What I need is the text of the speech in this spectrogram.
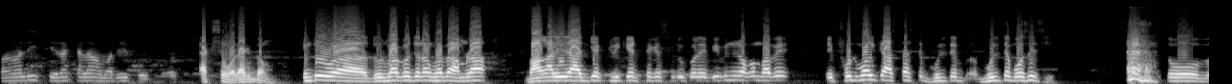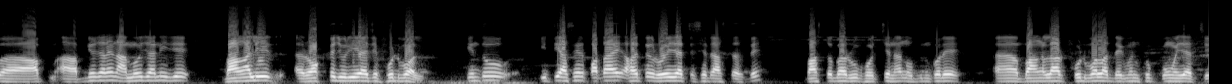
বাঙালির সেরা খেলা আমাদের ফুটবল। একশো একদম। কিন্তু দুর্ভাগ্যজনকভাবে আমরা বাঙালিরা আজকে ক্রিকেট থেকে শুরু করে বিভিন্ন রকম ভাবে এই ফুটবলকে আস্তে আস্তে ভুলতে ভুলতে বসেছি। তো আপনিও জানেন আমিও জানি যে বাঙালির রক্তে জড়িয়ে আছে ফুটবল। কিন্তু ইতিহাসের পাতায় হয়তো রয়ে যাচ্ছে সেটা আস্তে আস্তে। বাস্তবা রূপ হচ্ছে না, নতুন করে বাংলার ফুটবলার দেখবেন খুব কমে যাচ্ছে।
